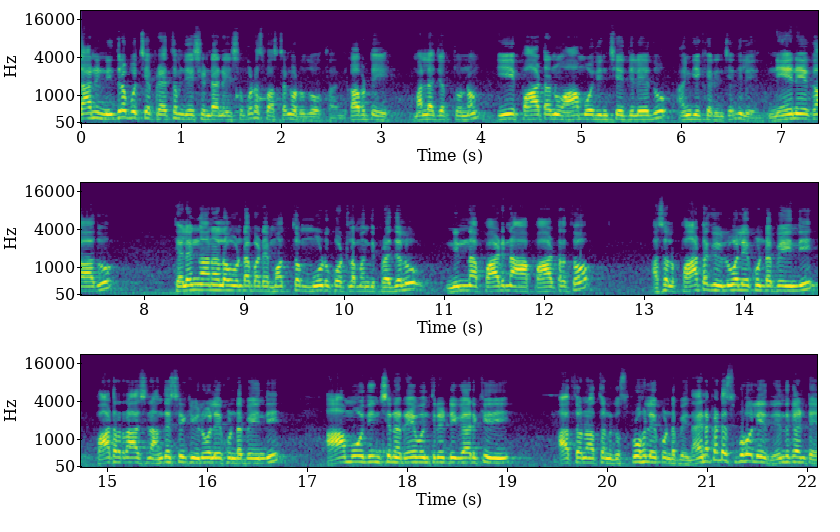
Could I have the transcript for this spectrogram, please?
దాన్ని నిద్రపుచ్చే ప్రయత్నం చేసిండు అనే విషయం కూడా స్పష్టంగా రుజువుతుంది కాబట్టి మళ్ళీ చెప్తున్నాం ఈ పాటను ఆమోదించేది లేదు అంగీకరించేది లేదు. నేనే కాదు తెలంగాణలో ఉండబడే మొత్తం మూడు కోట్ల మంది ప్రజలు నిన్న పాడిన ఆ పాటతో అసలు పాటకు విలువ లేకుండా పోయింది పాట రాసిన అందశ్రీకి విలువ లేకుండా పోయింది ఆమోదించిన రేవంత్ రెడ్డి గారికి అతను అతనికి స్పృహ లేకుండా పోయింది. ఆయనకంటే స్పృహ లేదు. ఎందుకంటే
